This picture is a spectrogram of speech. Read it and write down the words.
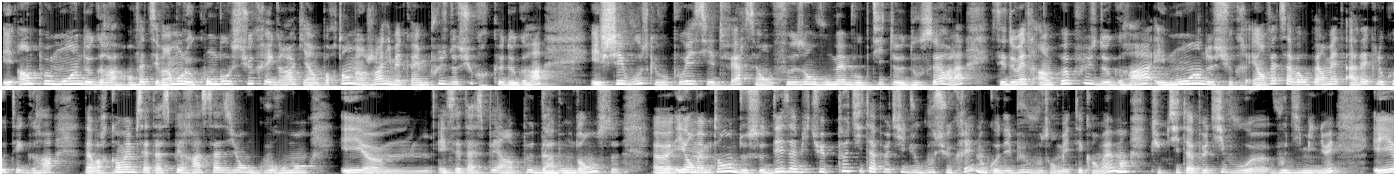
et un peu moins de gras. En fait, c'est vraiment le combo sucre et gras qui est important, mais en général, ils mettent quand même plus de sucre que de gras. Et chez vous, ce que vous pouvez essayer de faire, c'est en faisant vous-même vos petites douceurs là, c'est de mettre un peu plus de gras et moins de sucre. Et en fait, ça va vous permettre, avec le côté gras, d'avoir quand même cet aspect rassasiant, gourmand et, euh, et cet aspect un peu d'abondance. Euh, et en même temps, de se déshabituer petit à petit du goût sucré. Donc au début, vous en mettez quand même, hein, puis petit à petit, vous, vous diminuez. Et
